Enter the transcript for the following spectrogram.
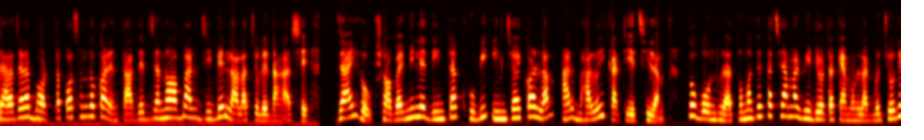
যারা যারা ভর্তা পছন্দ করেন, তাদের যেন আবার জিভে লালা চলে না আসে। যাই হোক, সবাই মিলে দিনটা খুবই এনজয় করলাম আর ভালোই কাটিয়েছিলাম। তো বন্ধুরা, তোমাদের কাছে আমার ভিডিওটা কেমন লাগল? যদি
